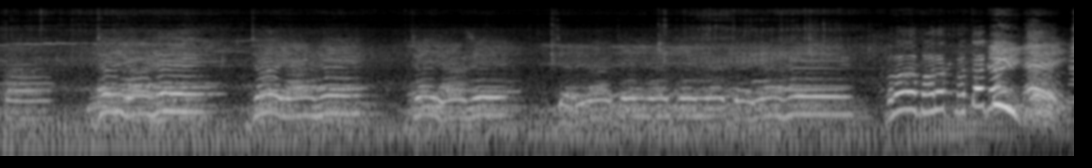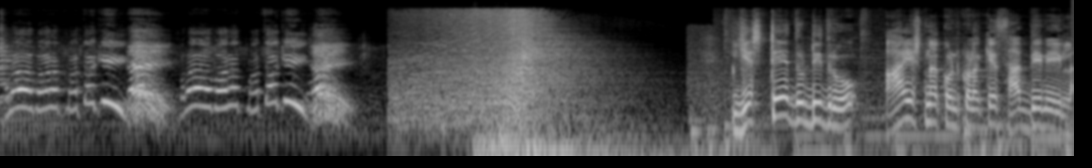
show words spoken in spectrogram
विधाता जय हे जय हे जय हे जय जय जय जय हे बोलो भारत माता की बोलो भारत माता की बोलो भारत माता की ಎಷ್ಟೇ ದುಡ್ಡಿದ್ರೂ ಆಯುಷ್ನ ಕೊಂಡ್ಕೊಳ್ಳೋಕ್ಕೆ ಸಾಧ್ಯನೇ ಇಲ್ಲ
